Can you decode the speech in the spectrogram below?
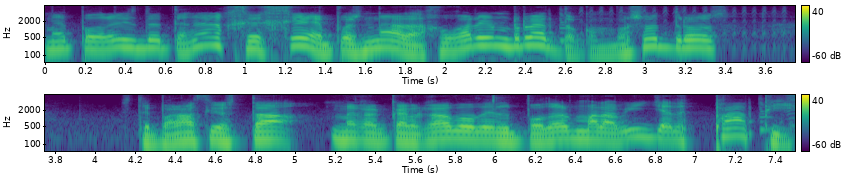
me podréis detener. Jeje, pues nada, jugaré un rato con vosotros. Este palacio está mega cargado del poder maravilla de papi.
